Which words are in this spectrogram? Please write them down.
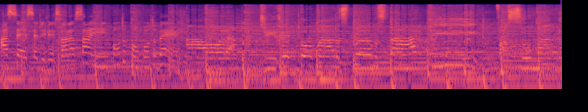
Acesse aniversarioaçaí.com.br. A hora de retomar os planos tá aqui. Faça uma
